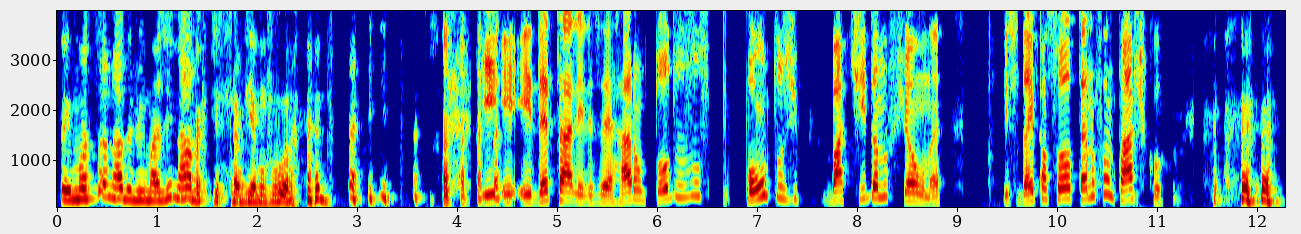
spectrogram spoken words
tô emocionado, eu não imaginava que tinha esse avião voando. E, e, e detalhe, eles erraram todos os pontos de batida no chão, né? Isso daí passou até no Fantástico.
